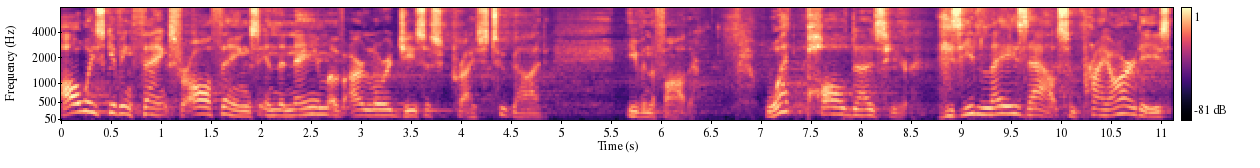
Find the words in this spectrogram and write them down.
always giving thanks for all things in the name of our Lord Jesus Christ to God, even the Father. What Paul does here he lays out some priorities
